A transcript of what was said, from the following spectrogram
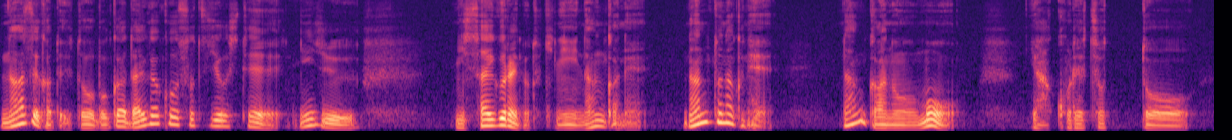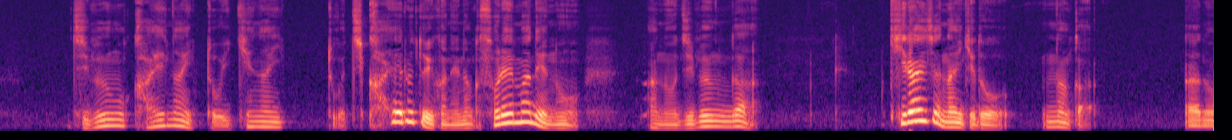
なぜかというと僕は大学を卒業して22歳ぐらいの時になんかねなんとなくねなんかあのもういやこれちょっと自分を変えないといけないとか変えるというかねなんかそれまでのあの自分が嫌いじゃないけどなんかあの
